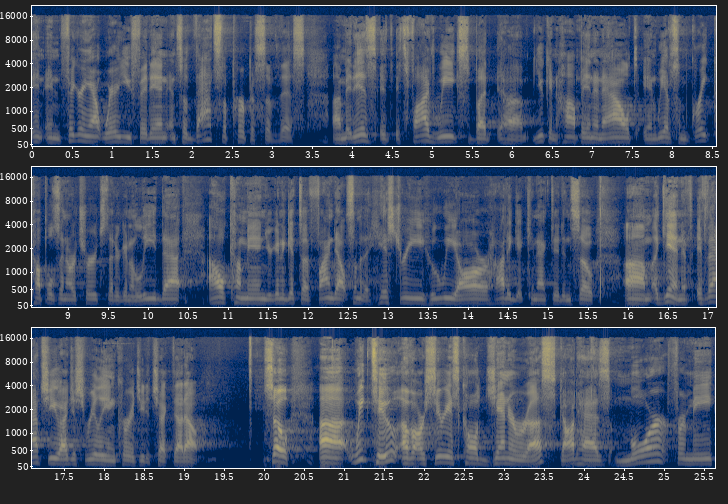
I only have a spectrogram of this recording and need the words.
and, figuring out where you fit in. And so that's the purpose of this. Um, it is, it, it's five weeks, but uh, you can hop in and out. And we have some great couples in our church that are going to lead that. I'll come in. You're going to get to find out some of the history, who we are, how to get connected. And so, um, again, if, if that's you, I just really encourage you to check that out. So, uh, week two of our series called Generous God has more for me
